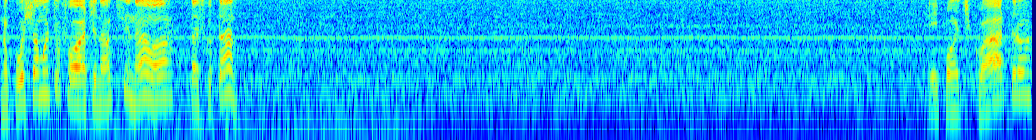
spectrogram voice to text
Não puxa muito forte não, que senão, ó, tá escutando? Ponte 4.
